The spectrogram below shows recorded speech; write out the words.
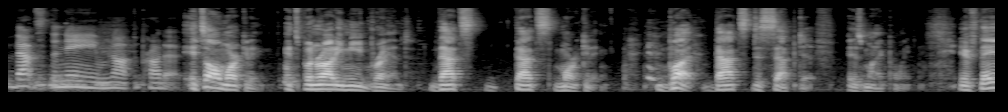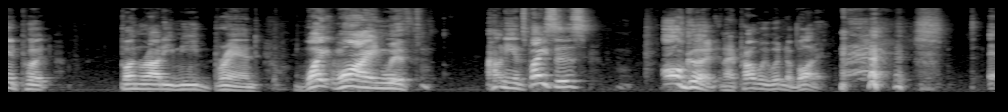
that's the name, not the product. it's all marketing. It's Bunratty Mead brand. That's that's marketing. But that's deceptive is my point. If they had put Bunratty Mead brand white wine with honey and spices, all good, and I probably wouldn't have bought it.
